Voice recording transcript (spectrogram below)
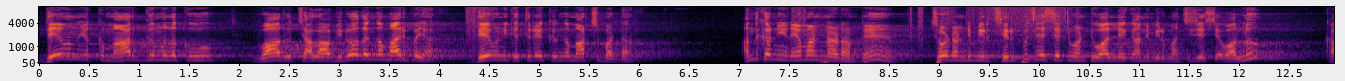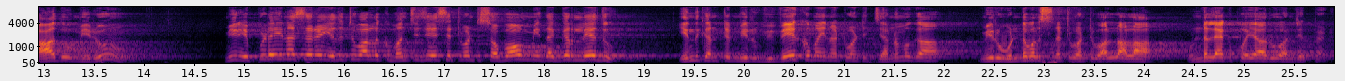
దేవుని యొక్క మార్గములకు వారు చాలా విరోధంగా మారిపోయారు. దేవునికి వ్యతిరేకంగా మార్చబడ్డారు. అందుకని నేను ఏమంటున్నాడంటే చూడండి మీరు చెరుపు చేసేటువంటి వాళ్ళే కానీ మీరు మంచి చేసేవాళ్ళు కాదు మీరు. మీరు ఎప్పుడైనా సరే ఎదుటి వాళ్ళకు మంచి చేసేటువంటి స్వభావం మీ దగ్గర లేదు. ఎందుకంటే మీరు వివేకమైనటువంటి జనముగా మీరు ఉండవలసినటువంటి వాళ్ళు అలా ఉండలేకపోయారు అని చెప్పాడు.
